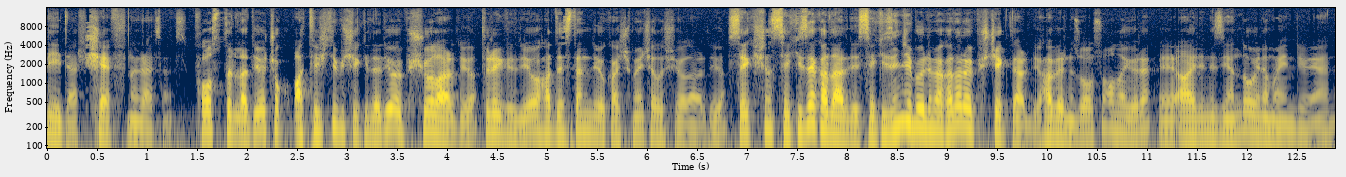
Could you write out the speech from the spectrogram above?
Lider, şef ne derseniz. Foster'la diyor çok ateşli bir şekilde diyor öpüşüyorlar diyor. Sürekli diyor Hades'ten diyor kaçmaya çalışıyorlar diyor. Section 8'e kadar diyor 8. bölüme kadar öpüşecekler diyor. Haberiniz olsun ona göre e, ailenizin yanında oynamayın diyor yani.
